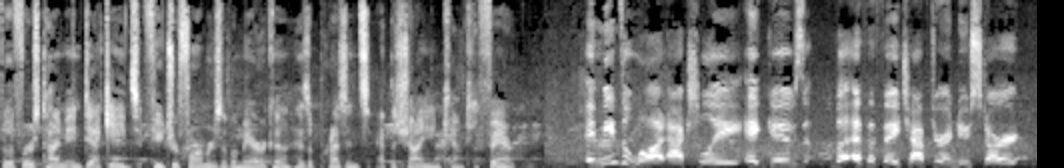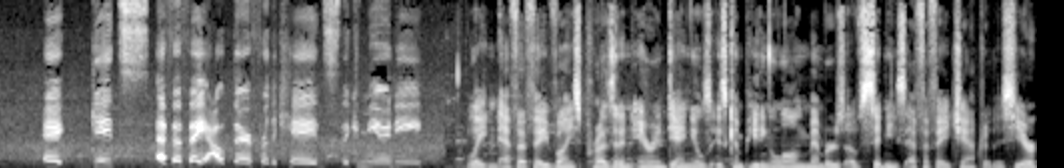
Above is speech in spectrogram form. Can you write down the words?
For the first time in decades, Future Farmers of America has a presence at the Cheyenne County Fair. It means a lot, actually. It gives the FFA chapter a new start. It gets FFA out there for the kids, the community. Leyton FFA Vice President Aaron Daniels is competing along members of Sidney's FFA chapter this year.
